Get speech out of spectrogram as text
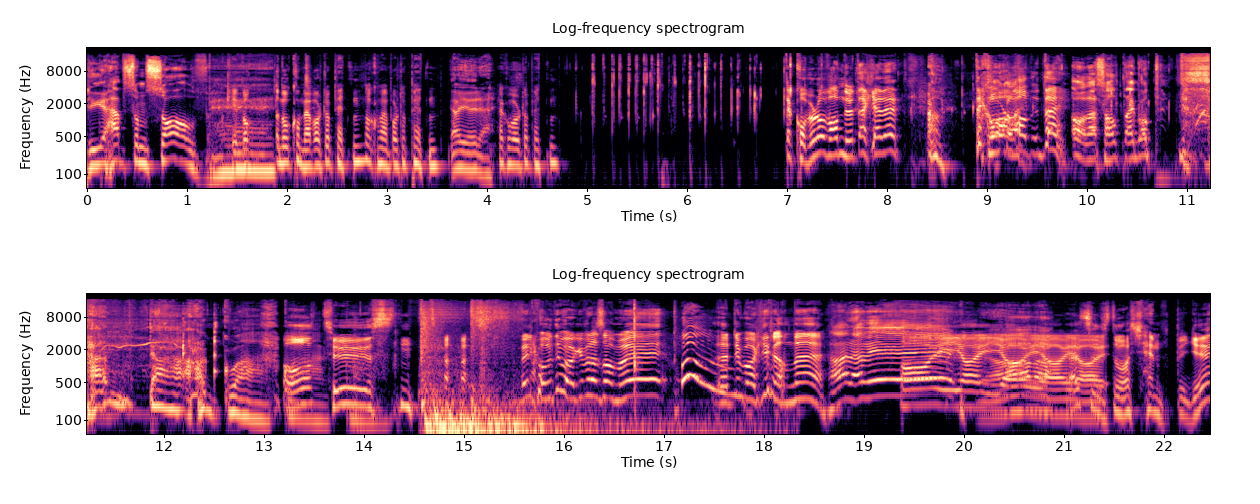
Do you have some salve? Ok, nå, nå kommer jeg bort til petten. Nå kommer Jeg bort til petten Ja, gjør det. Jeg kommer bort til petten Det kommer noe vann ut der, Kenneth! Det kommer noe vann ut der! Å, det er salt. Det er godt. Santa Agua. Å, tusen takk! Velkommen tilbake fra sommer! Du er tilbake i landet. Her er vi! Oi, oi, oi, oi, Jeg oi. syns det var kjempegøy.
